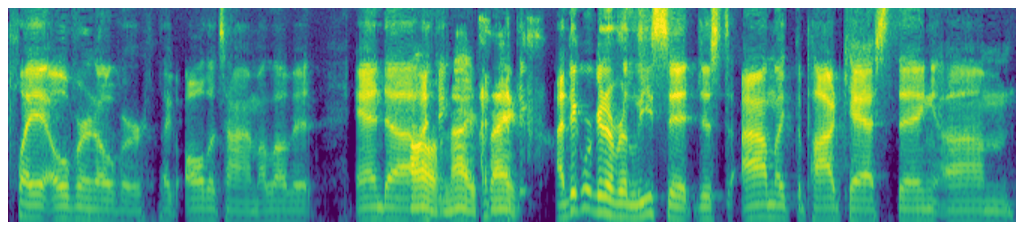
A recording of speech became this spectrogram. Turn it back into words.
play it over and over, like all the time. I love it. And uh, I oh, think- nice. I- I Thanks. think- I think we're gonna release it just on like the podcast thing um,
